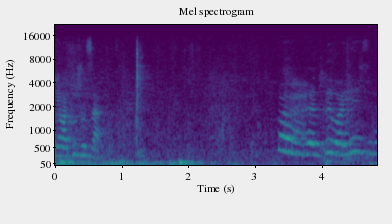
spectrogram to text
miała dużo zalet. Była jedna.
